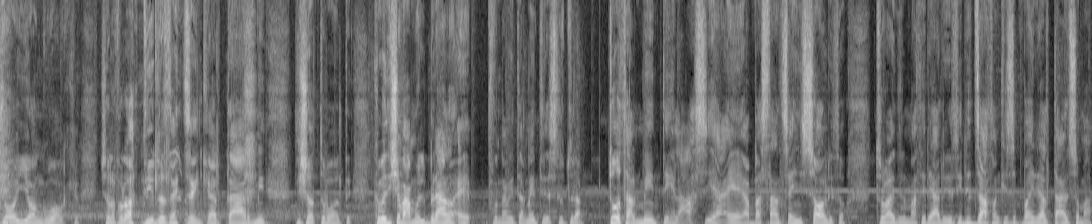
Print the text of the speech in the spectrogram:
Joe Young Walk ce la farò a dirlo senza incartarmi 18 volte. Come dicevamo il brano è fondamentalmente di struttura totalmente classica è abbastanza insolito trovare del materiale riutilizzato anche se poi in realtà insomma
